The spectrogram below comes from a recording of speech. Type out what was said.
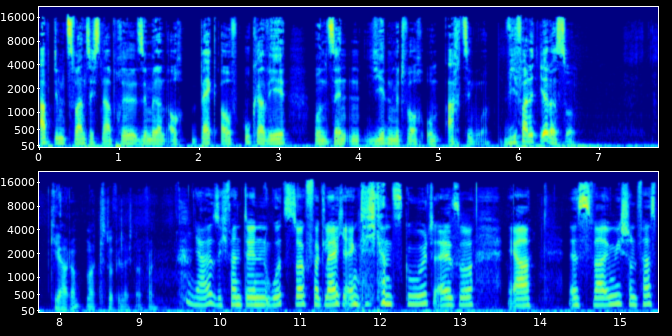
Ab dem 20. April sind wir dann auch back auf UKW und senden jeden Mittwoch um 18 Uhr. Wie fandet ihr das so? Chiara, magst du vielleicht anfangen? Ja, also ich fand den Woodstock-Vergleich eigentlich ganz gut. Also ja, es war irgendwie schon fast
